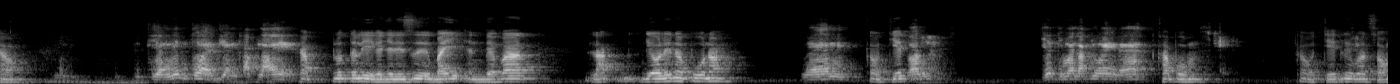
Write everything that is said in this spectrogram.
ครับเพียงเล่นตัวเพียงกลับไรครับลอตเตอรี่ก็จะได้ซื้อใบอันแบบว่า ลักเดียวเลยเนาะปูเนาะเงินเก้าเจ็ดตอนเจ็ดที่มารับด้วยนะครับผมเก้าเจ็ดหรือว่าสอง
